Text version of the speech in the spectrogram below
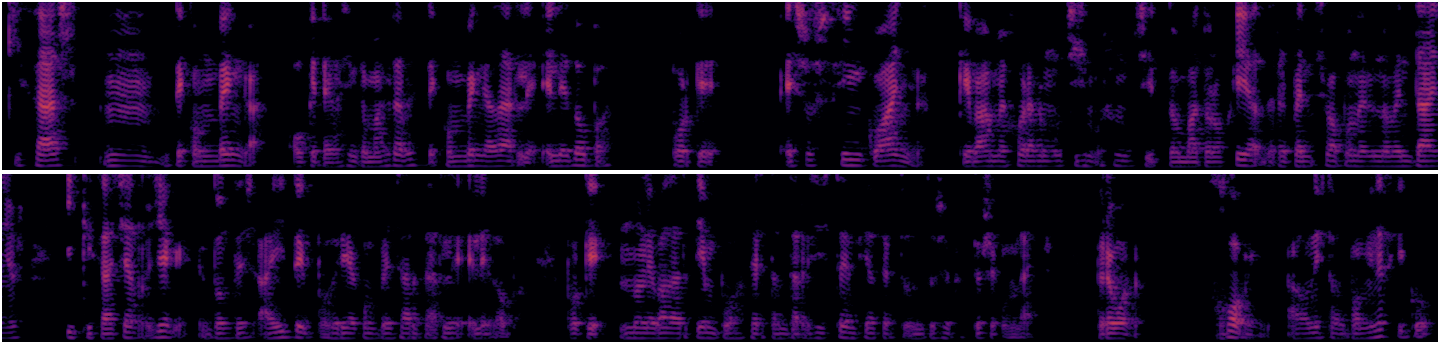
quizás mm, te convenga, o que tenga síntomas graves, te convenga darle L-Dopa, porque esos 5 años que va a mejorar muchísimo su sintomatología, de repente se va a poner en 90 años y quizás ya no llegue. Entonces ahí te podría compensar darle L-Dopa, porque no le va a dar tiempo a hacer tanta resistencia, a hacer tantos efectos secundarios. Pero bueno, joven, agonista dopaminérgico,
